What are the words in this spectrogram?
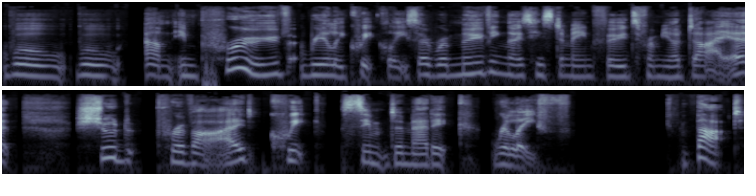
will will um, improve really quickly so removing those histamine foods from your diet should provide quick symptomatic relief but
